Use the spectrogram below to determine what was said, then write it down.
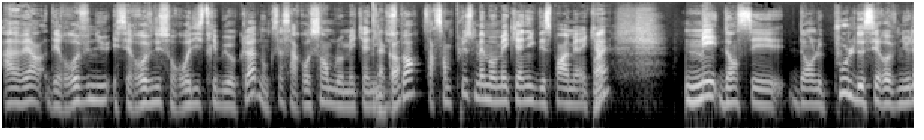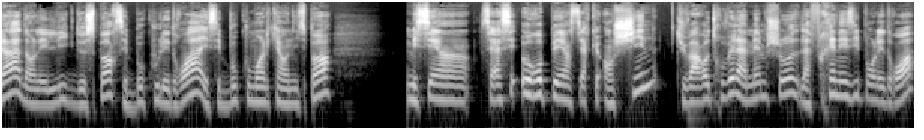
avoir des revenus et ces revenus sont redistribués au club. Donc ça, ça ressemble aux mécaniques du sport. Ça ressemble plus même aux mécaniques des sports américains. Ouais. Mais dans, ces, dans le pool de ces revenus-là, dans les ligues de sport, c'est beaucoup les droits et c'est beaucoup moins le cas en e-sport. Mais c'est assez européen. C'est-à-dire qu'en Chine, tu vas retrouver la même chose, la frénésie pour les droits.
